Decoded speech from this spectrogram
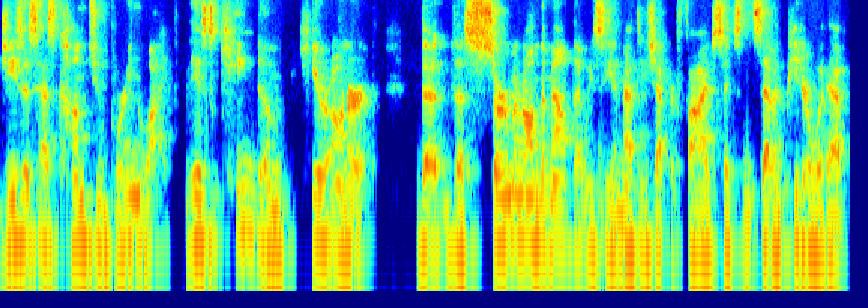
Jesus has come to bring life, his kingdom here on earth the the sermon on the mount that we see in matthew chapter 5 6 and 7 peter would have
